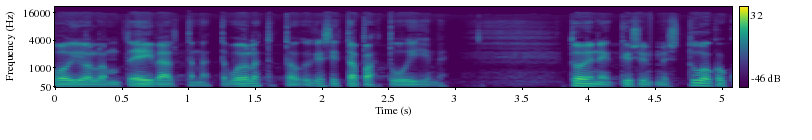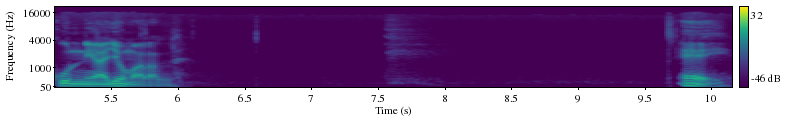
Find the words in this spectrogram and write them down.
Voi olla, mutta ei välttämättä. Voi olla, että oikeasti tapahtuu ihme. Toinen kysymys, tuoko kunniaa Jumalalle? Ei.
